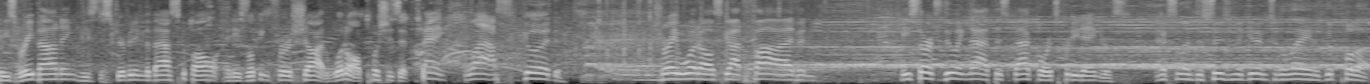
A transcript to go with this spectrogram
He's rebounding, he's distributing the basketball, and he's looking for a shot. Woodall pushes it, bank, blast, good. Tray Woodall's got five, and he starts doing that, this backcourt's pretty dangerous. Excellent decision to get into the lane. A good pull up.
